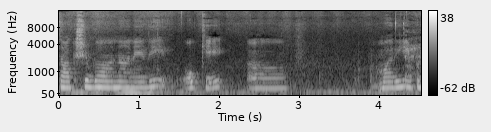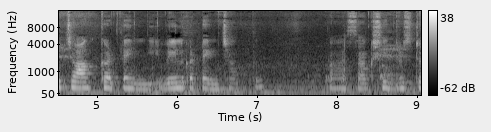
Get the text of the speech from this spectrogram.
సాక్షి భావన అనేది ఓకే మరి ఇప్పుడు చాక్ కట్ అయింది వేలు కట్ అయింది చాక్తో సాక్షి దృష్టి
